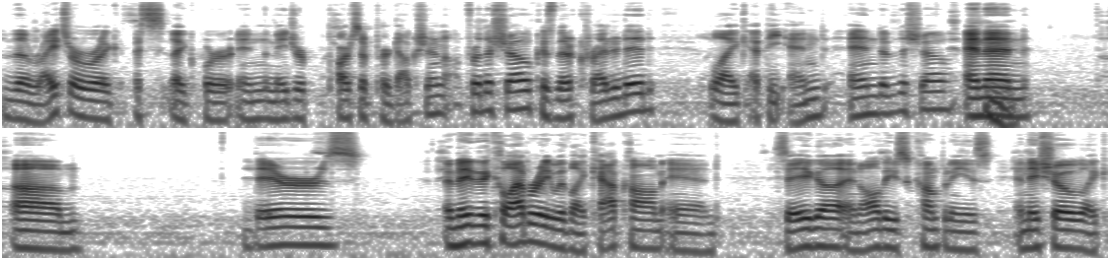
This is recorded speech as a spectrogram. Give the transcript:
the rights or were like it's like we're in the major parts of production for the show because they're credited like at the end end of the show and then um there's and they, they collaborate with like capcom and sega and all these companies and they show like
